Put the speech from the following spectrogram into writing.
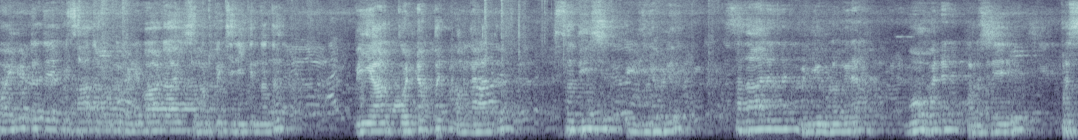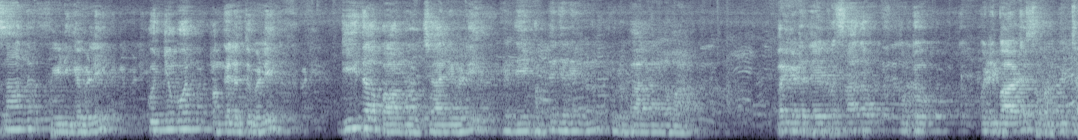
വൈകിട്ടത്തെ പ്രസാദമുള്ള വഴിപാടായി സമർപ്പിച്ചിരിക്കുന്നത് വി ആർ പൊന്നപ്പൻ മംഗലത്ത് സതീശൻ പീടികവിളി സദാനന്ദൻ വെള്ളിയുളവിന മോഹനൻ പറശ്ശേരി പ്രസാദ് പീടികവിളി കുഞ്ഞുമോൻ മംഗലത്തുവിളി ഗീതാ ബാബു ചാലിവടി എന്നീ ഭക്തജനങ്ങളും കുടുംബാംഗങ്ങളുമാണ്. വൈകിട്ടത്തെ പ്രസാദം കൂട്ടു വഴിപാട് സമർപ്പിച്ച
